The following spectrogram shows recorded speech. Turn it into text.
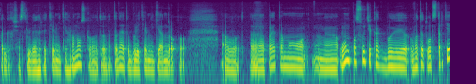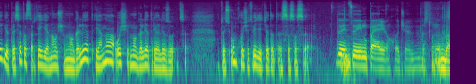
как сейчас любят говорить, темники Грановского, вот, э, тогда это были темники Андропова. Вот. Э, Поэтому э, он, по сути, как бы вот эту вот стратегию, то есть эта стратегия на очень много лет, и она очень много лет реализуется. То есть он хочет видеть этот СССР. Цю імперію хоче висунути. Да.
